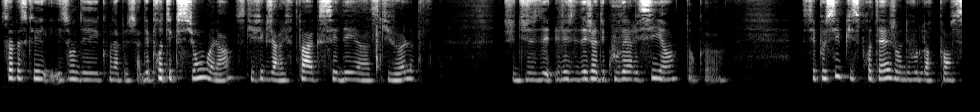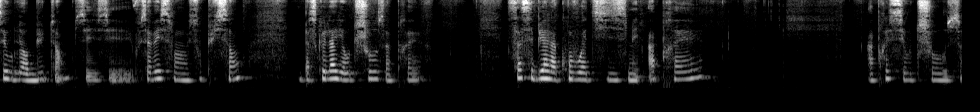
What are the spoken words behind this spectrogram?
soit parce qu'ils ont des... Comment on appelle ça Des protections, voilà. Ce qui fait que j'arrive pas à accéder à ce qu'ils veulent. Je les ai déjà découverts ici, hein. Donc, euh, c'est possible qu'ils se protègent au niveau de leur pensée ou de leur but. Hein. Vous savez, ils sont, ils sont puissants. Parce que là, il y a autre chose après. Ça, c'est bien la convoitise. Mais après... Après, c'est autre chose.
